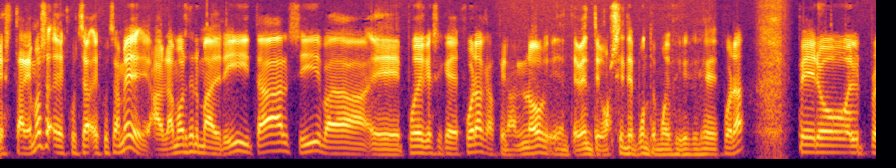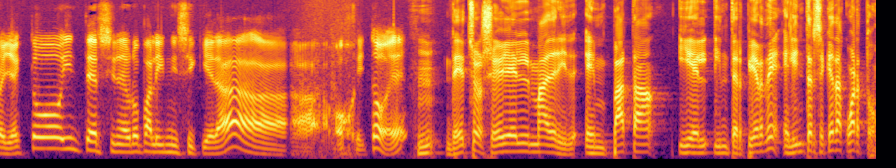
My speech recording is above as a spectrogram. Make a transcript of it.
estaremos, escucha, escúchame, hablamos del Madrid y tal, sí, va, eh, puede que se quede fuera, que al final no, evidentemente con 7 puntos muy difícil que se quede fuera, pero el proyecto Inter sin Europa League ni siquiera, ojito, ¿eh? Mm, de hecho, si hoy el Madrid empata y el Inter pierde, el Inter se queda cuarto.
